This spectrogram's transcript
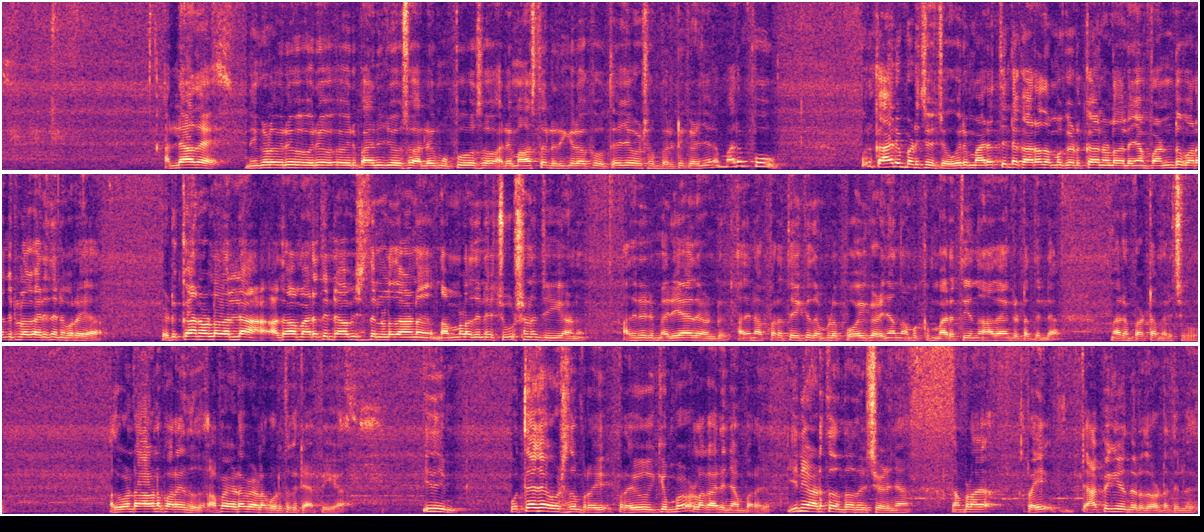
അല്ലാതെ നിങ്ങളൊരു ഒരു ഒരു പതിനഞ്ച് ദിവസമോ അല്ലെങ്കിൽ മുപ്പത് ദിവസമോ അല്ലെങ്കിൽ മാസത്തിലൊരിക്കലോ ഒക്കെ ഉത്തേജക ഔഷധം പുരട്ടി കഴിഞ്ഞാൽ മരം പോവും. ഒരു കാര്യം പഠിച്ചു വെച്ചോ. ഒരു മരത്തിന്റെ കറ നമുക്ക് എടുക്കാനുള്ളതല്ല. ഞാൻ പണ്ട് പറഞ്ഞിട്ടുള്ള കാര്യം തന്നെ പറയാം. എടുക്കാനുള്ളതല്ല അത് ആ മരത്തിന്റെ ആവശ്യത്തിനുള്ളതാണ്. നമ്മളതിനെ ചൂഷണം ചെയ്യുകയാണ്. അതിനൊരു മര്യാദയുണ്ട്. അതിനപ്പുറത്തേക്ക് നമ്മൾ പോയി കഴിഞ്ഞാൽ നമുക്ക് മരത്തിൽ നിന്ന് ആദായം കിട്ടത്തില്ല. മരം പെട്ടെന്ന് മരിച്ചു പോകും. അതുകൊണ്ടാണ് പറയുന്നത്. അപ്പോൾ ഇടവേള കൊടുത്ത് ടാപ്പ് ചെയ്യുക. ഇനിയും ഉത്തേജക ഔഷധം പ്രയോ പ്രയോഗിക്കുമ്പോൾ ഉള്ള കാര്യം ഞാൻ പറഞ്ഞു. ഇനി അടുത്തത് എന്താണെന്ന് വെച്ച് കഴിഞ്ഞാൽ നമ്മളെ റെയ് ടാപ്പിംഗ് ചെയ്യുന്നൊരു തോട്ടത്തിൽ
